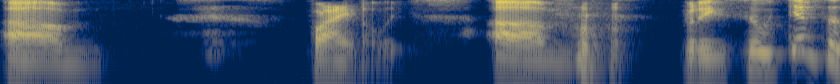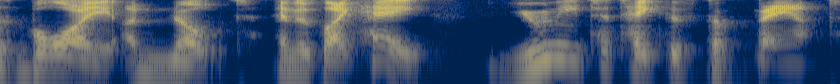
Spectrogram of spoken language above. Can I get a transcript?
Um, finally. Um, but he so he gives this boy a note and is like, hey, you need to take this to Bant.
